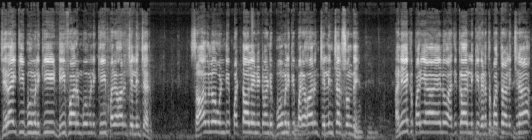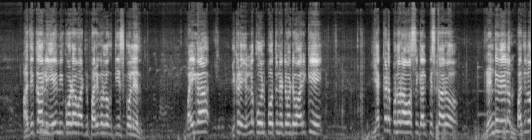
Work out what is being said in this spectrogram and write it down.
జరాయితీ భూములకి డీఫారం భూములకి పరిహారం చెల్లించారు. సాగులో ఉండి పట్టాలైనటువంటి భూములకి పరిహారం చెల్లించాల్సి ఉంది. అనేక పర్యాయాలు అధికారులకి వినతపత్రాలు ఇచ్చినా అధికారులు ఏమీ కూడా వాటిని పరిగణలోకి తీసుకోలేదు. పైగా ఇక్కడ ఇళ్ళు కోల్పోతున్నటువంటి వారికి ఎక్కడ పునరావాసం కల్పిస్తారో రెండు వేల పదిలో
